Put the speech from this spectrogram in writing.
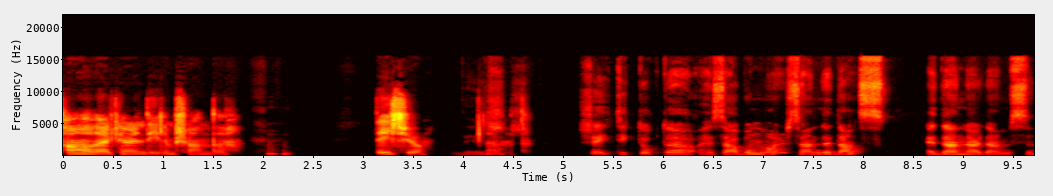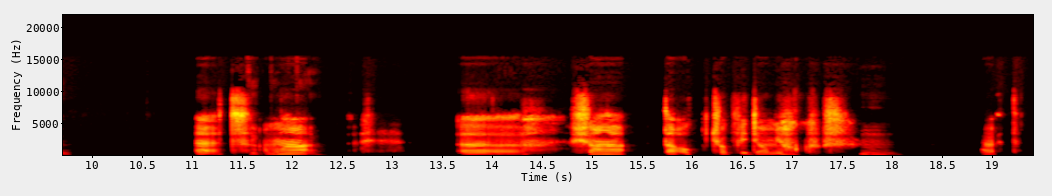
tam olarak emin değilim şu anda. Değişiyor. Değişir. Evet. Şey TikTok'ta hesabın var. Sen de dans edenlerden misin? Evet. Ama TikTok'ta. eee, şu anda o çok videom yok. Hmm. Evet.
